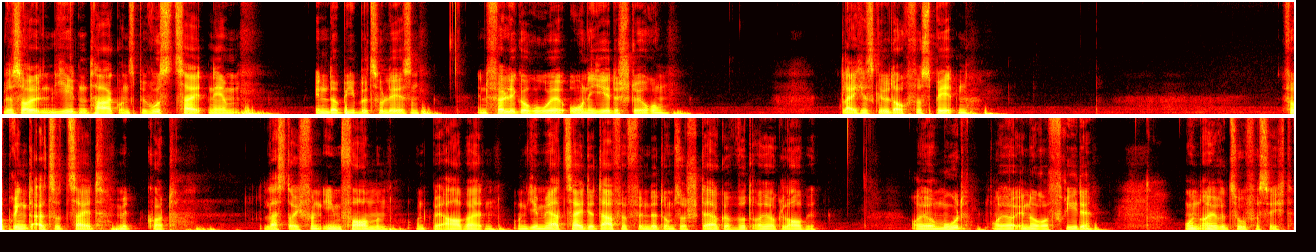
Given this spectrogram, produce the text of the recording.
wir sollten jeden Tag uns bewusst Zeit nehmen, in der Bibel zu lesen, in völliger Ruhe, ohne jede Störung. Gleiches gilt auch fürs Beten. Verbringt also Zeit mit Gott. Lasst euch von ihm formen und bearbeiten. Und je mehr Zeit ihr dafür findet, umso stärker wird euer Glaube euer Mut, euer innerer Friede und eure Zuversicht.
